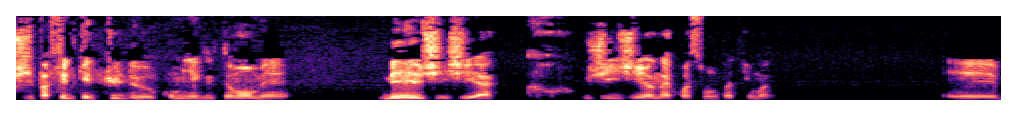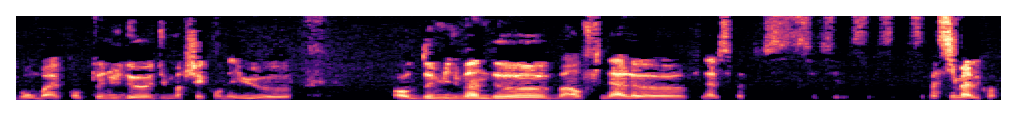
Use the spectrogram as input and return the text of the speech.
j'ai pas fait le calcul de combien exactement mais mais j'ai un accroissement de patrimoine. Et bon bah compte tenu de, du marché qu'on a eu euh, en 2022 bah au final euh, au final c'est pas pas si mal quoi.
